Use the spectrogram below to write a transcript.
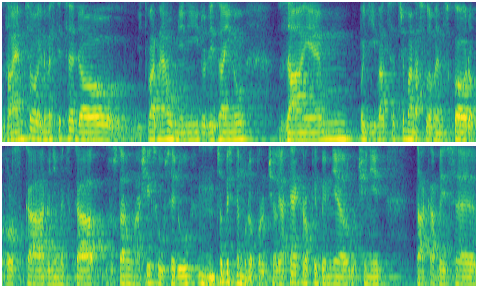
zájemce o investice do výtvarného umění, do designu, zájem podívat se třeba na Slovensko, do Polska, do Německa, zůstanou našich sousedů, mm-hmm. co byste mu doporučili, jaké kroky by měl učinit, tak, aby se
